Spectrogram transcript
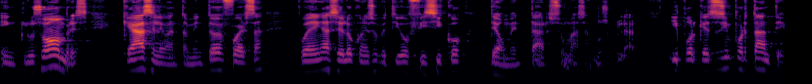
e incluso hombres que hacen levantamiento de fuerza pueden hacerlo con ese objetivo físico de aumentar su masa muscular. ¿Y por qué eso es importante?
